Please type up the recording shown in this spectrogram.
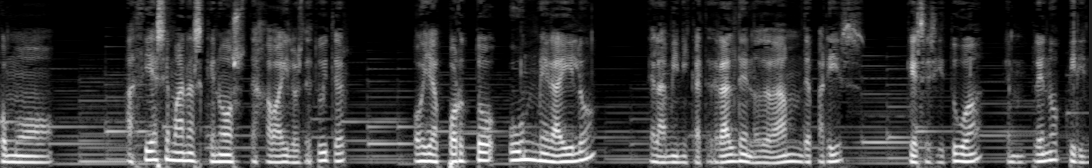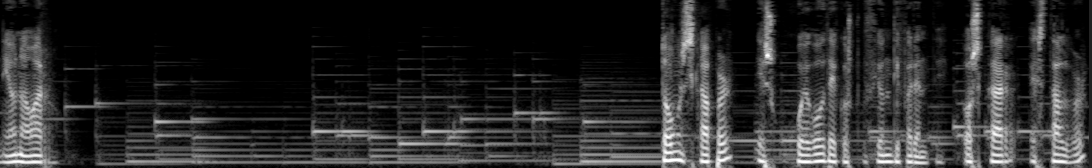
Como Hacía semanas que no os dejaba hilos de Twitter. Hoy aporto un mega hilo de la mini catedral de Notre Dame de París que se sitúa en pleno Pirineo Navarro. Tom Scupper es un juego de construcción diferente. Oscar Stahlberg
